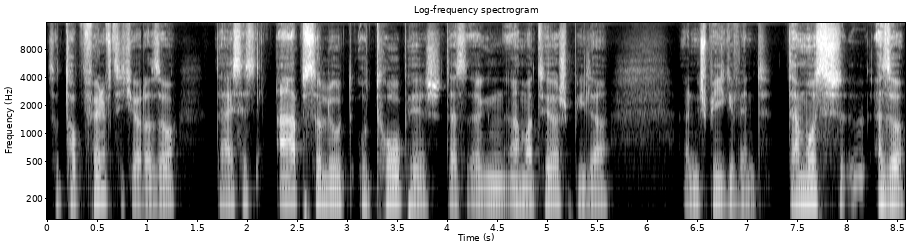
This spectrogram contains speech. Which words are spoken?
so Top 50 oder so, da ist es absolut utopisch, dass irgendein Amateurspieler ein Spiel gewinnt. Da muss, also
